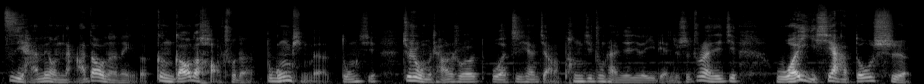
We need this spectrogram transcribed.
自己还没有拿到的那个更高的好处的不公平的东西。就是我们常说，我之前讲抨击中产阶级的一点，就是中产阶级我以下都是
